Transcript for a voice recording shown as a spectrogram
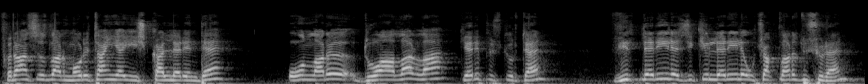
Fransızlar Moritanya'yı işgallerinde onları dualarla geri püskürten, virtleriyle, zikirleriyle uçakları düşüren,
